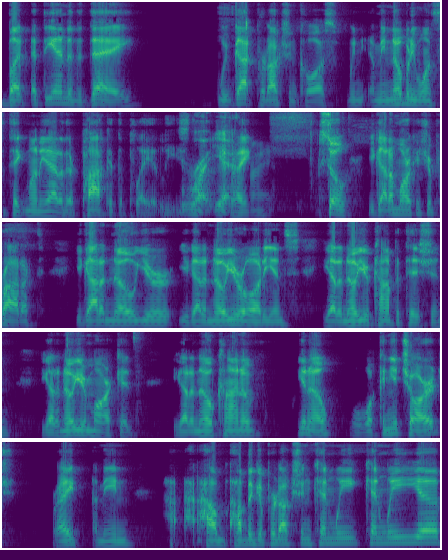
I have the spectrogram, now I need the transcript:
but at the end of the day, we've got production costs. We, I mean, nobody wants to take money out of their pocket to play at least. Right. Yeah. Right. right. So you got to market your product. You got to know your you got to know your audience. You got to know your competition. You got to know your market. You got to know kind of you know well what can you charge, right? I mean, how how big a production can we can we uh,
